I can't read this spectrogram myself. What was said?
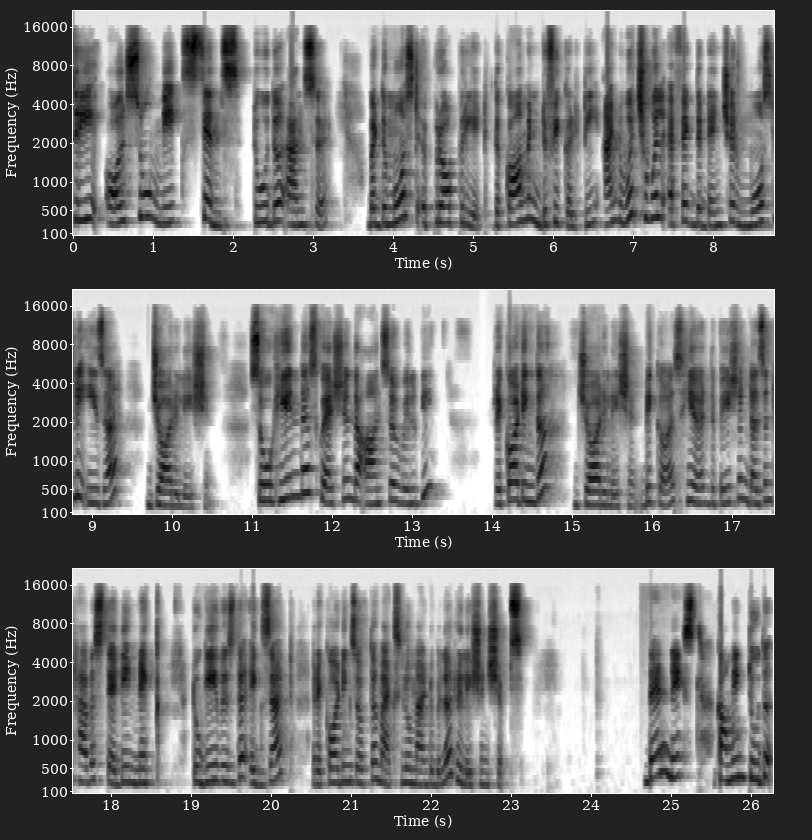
three also make sense to the answer, but the most appropriate, the common difficulty and which will affect the denture mostly is our jaw relation. So in this question, the answer will be recording the jaw relation because here the patient doesn't have a steady neck to give us the exact recordings of the maxillomandibular relationships. Then next coming to the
